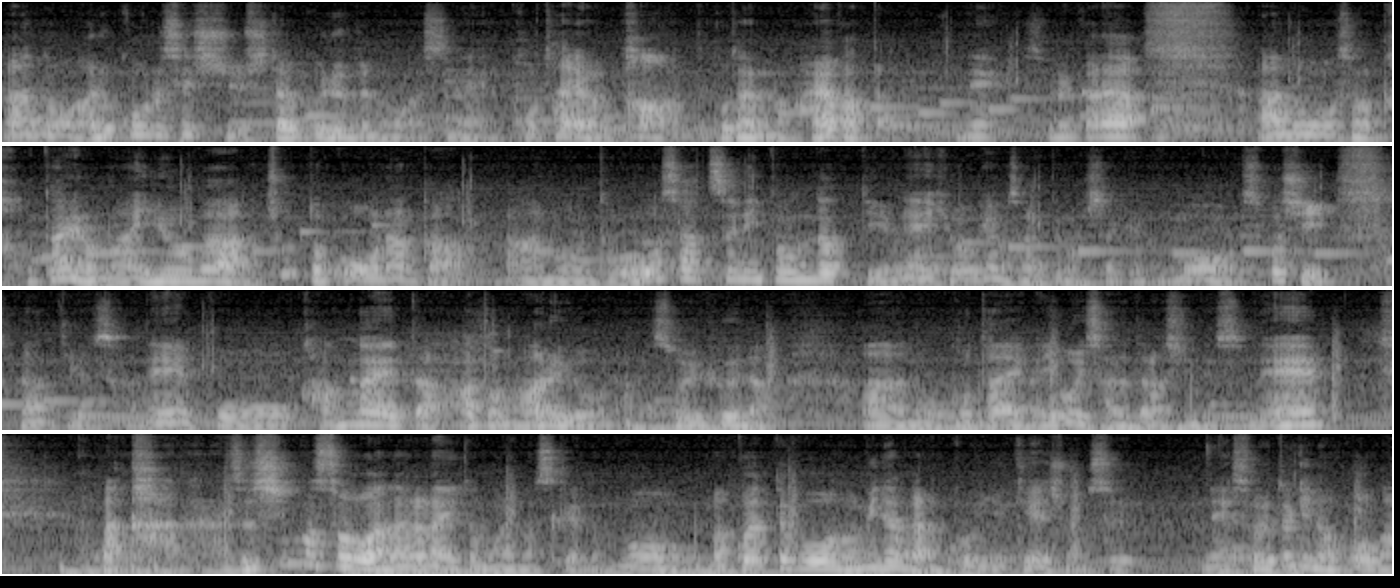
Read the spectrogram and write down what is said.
あのアルコール摂取したグループの方がですね答えがパーンって答えるのが早かったねそれからあのその答えの内容がちょっとこうなんかあの洞察に飛んだっていうね表現をされてましたけども少し何て言うんですかねこう考えた後のあるようなそういうふうなあの答えが用意されたらしいんですね。まあ、必ずしもそうはならないと思いますけれども、まあ、こうやってこう飲みながらコミュニケーションする、ね、そういう時の方が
